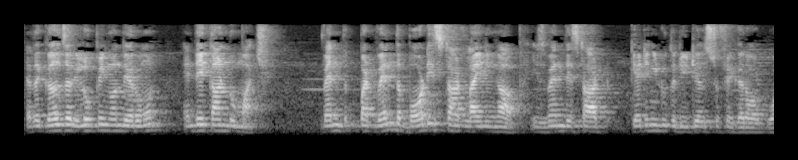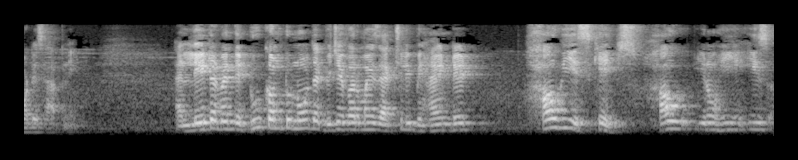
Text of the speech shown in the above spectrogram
that the girls are eloping on their own and they can't do much. When the, but when the bodies start lining up, is when they start getting into the details to figure out what is happening. And later, when they do come to know that Vijay Varma is actually behind it, how he escapes, how you know he is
